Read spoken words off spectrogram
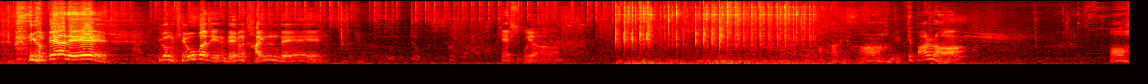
이건 빼야 돼. 이건 개오바지. 얘는 4명 다 있는데. 피해 주고요. 아, 까비야. 아, 근데 이렇게 빨라? 아,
